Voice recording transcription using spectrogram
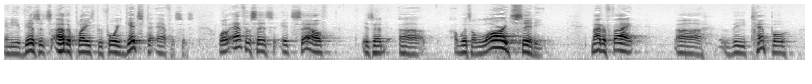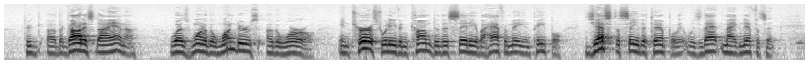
And he visits other places before he gets to Ephesus. Well, Ephesus itself is a, uh, was a large city Matter of fact, uh, the temple to uh, the goddess Diana was one of the wonders of the world. And tourists would even come to this city of a half a million people just to see the temple. It was that magnificent.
